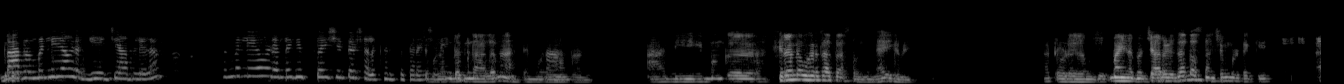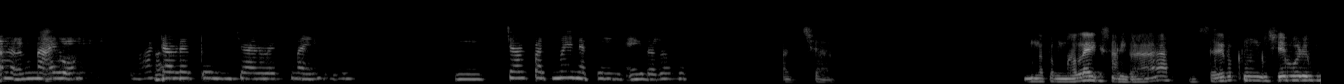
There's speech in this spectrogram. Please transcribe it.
बाबा म्हणले एवढं घ्यायची आपल्याला. पण म्हणलं एवढं लगेच पैसे कशाला खर्च करायचे? त्याच्यामुळे नाही का? लग्न आलं ना त्यामुळे हा. आणि मग अं, फिरायला वगैरे जात असाल तुम्ही आहे का नाही? आठवड्याला म्हणजे महिन्यातून चार वेळेस जात असताना शंभर टक्के. अं, नाही हो. आठवड्यातून चार वेळेस नाही. चार पाच महिन्यातून एकदा जातो. अच्छा. मग आता मला एक सांगा जर तुमचे वडील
